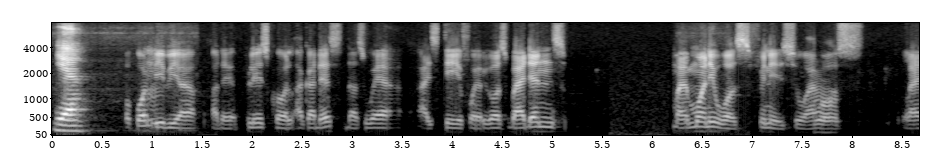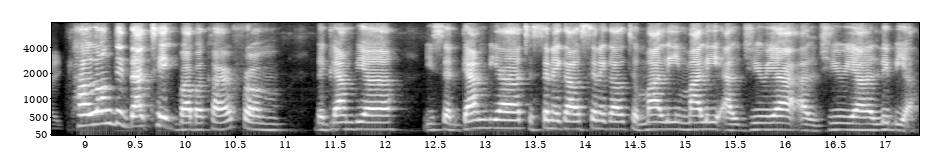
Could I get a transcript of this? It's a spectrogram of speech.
Yeah. Upon Libya at a place called Agades, that's where I stay for because by then my money was finished, so I was like. How long did that take, Babakar, from the Gambia? You said Gambia to Senegal, Senegal to Mali, Mali, Algeria, Algeria, Libya.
